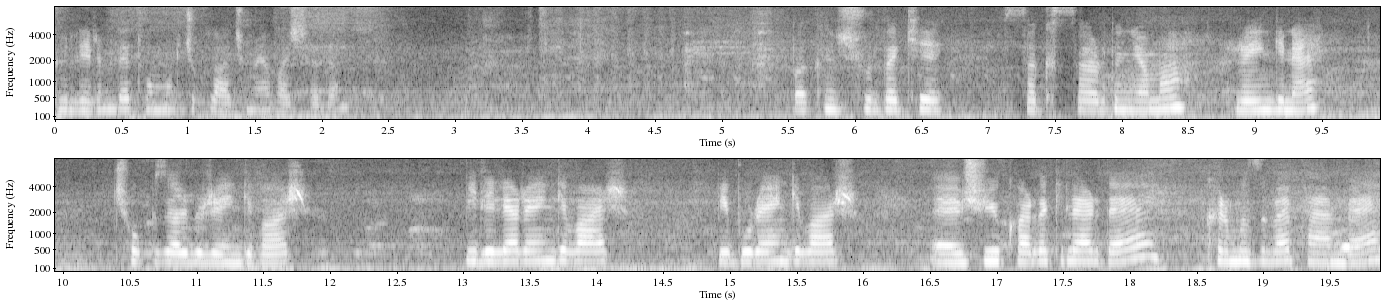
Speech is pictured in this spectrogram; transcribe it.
Güllerim de tomurcukla açmaya başladı. Bakın şuradaki sakız sardunyama rengine çok güzel bir rengi var. Bir lila rengi var. Bir bu rengi var. Ee, şu yukarıdakiler de kırmızı ve pembe.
